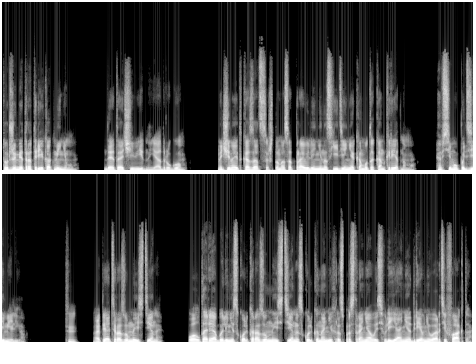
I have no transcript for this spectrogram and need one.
Тут же метра три как минимум». «Да это очевидно, я о другом. Начинает казаться, что нас отправили не на съедение кому-то конкретному, а всему подземелью. Хм, Опять разумные стены? У алтаря были не сколько разумные стены, сколько на них распространялось влияние древнего артефакта.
